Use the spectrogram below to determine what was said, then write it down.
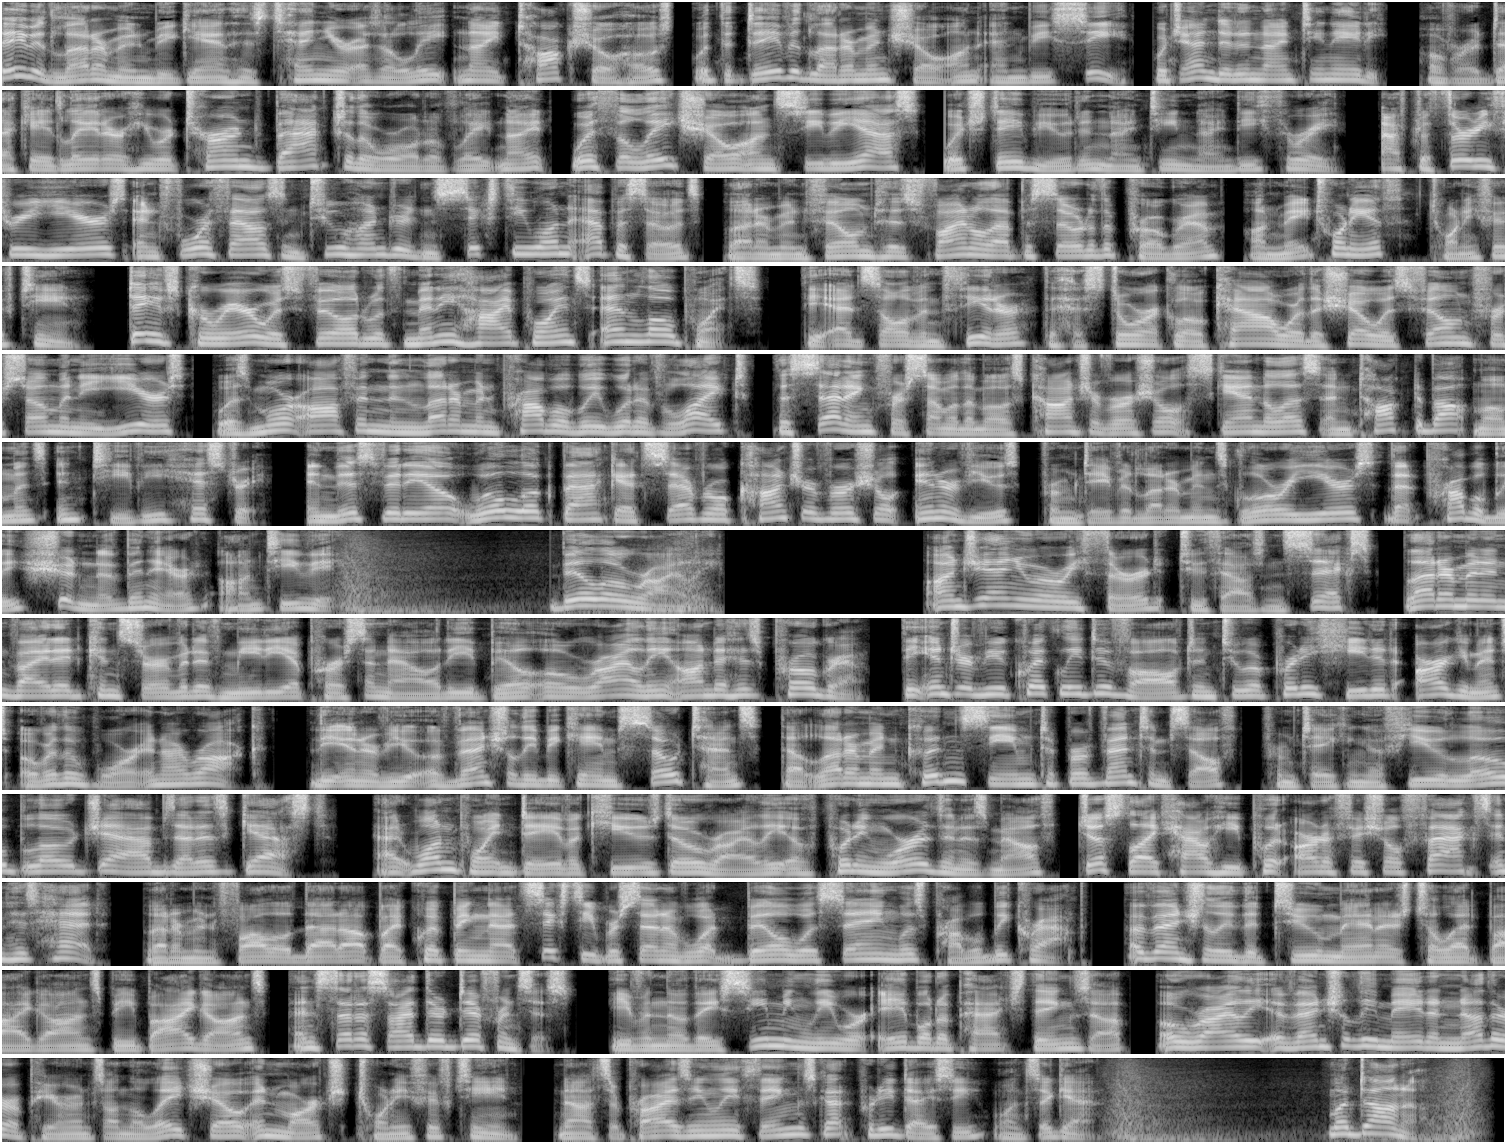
David Letterman began his tenure as a late night talk show host with The David Letterman Show on NBC, which ended in 1980. Over a decade later, he returned back to the world of late night with The Late Show on CBS, which debuted in 1993. After 33 years and 4,261 episodes, Letterman filmed his final episode of the program on May 20th, 2015. Dave's career was filled with many high points and low points. The Ed Sullivan Theater, the historic locale where the show was filmed for so many years, was more often than Letterman probably would have liked the setting for some of the most controversial, scandalous, and talked about moments in TV history. In this video, we'll look back at several controversial interviews from David Letterman's glory years that probably shouldn't have been aired on TV. Bill O'Reilly on January 3, 2006, Letterman invited conservative media personality Bill O'Reilly onto his program. The interview quickly devolved into a pretty heated argument over the war in Iraq. The interview eventually became so tense that Letterman couldn't seem to prevent himself from taking a few low blow jabs at his guest. At one point, Dave accused O'Reilly of putting words in his mouth, just like how he put artificial facts in his head. Letterman followed that up by quipping that 60% of what Bill was saying was probably crap. Eventually, the two managed to let bygones be bygones and set aside their differences. Even though they seemingly were able to patch things up, O'Reilly eventually made another appearance on The Late Show in March 2015. Not surprisingly, things got pretty dicey once again. Madonna.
